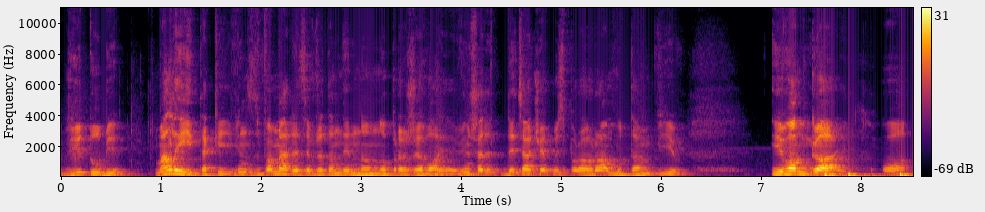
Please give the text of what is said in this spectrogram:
в Ютубі. Малий такий, він в Америці вже давним-давно проживає. Він ще дитячу якусь програму там вів. Івангай. О,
